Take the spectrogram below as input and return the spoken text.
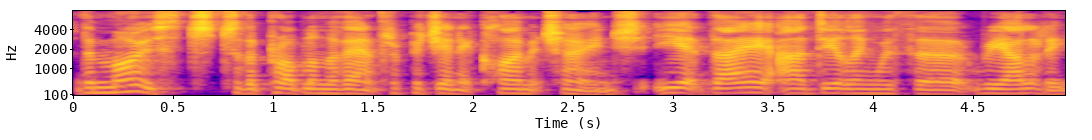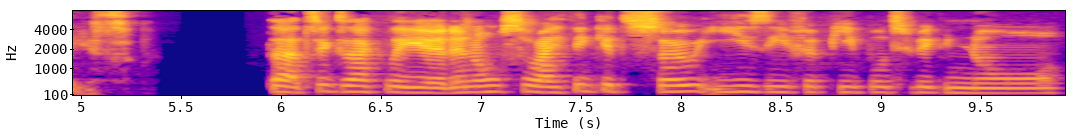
the most to the problem of anthropogenic climate change, yet they are dealing with the realities. That's exactly it. And also I think it's so easy for people to ignore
